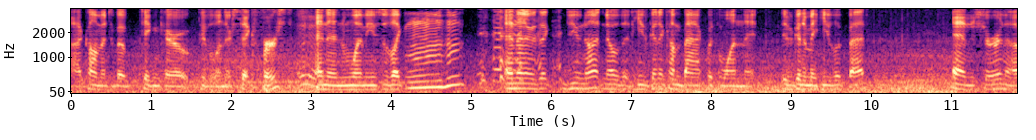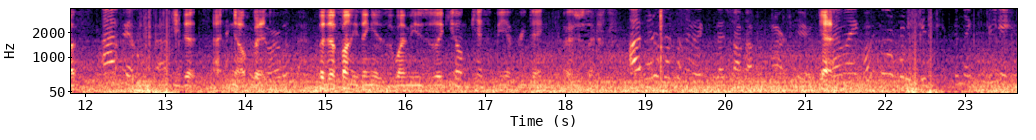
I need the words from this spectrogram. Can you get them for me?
uh, comment about taking care of people when they're sick 1st and then when he's just like mm-hmm, and then I was like, do you not know that he's gonna come back with one that is gonna make you look bad? And sure enough, I that was as bad. he did. Uh, no, but the door, what's that? but the funny thing is when he's just like, you don't kiss me every day. I was just like, I've noticed that's something like, that's dropped off with Mark too. Yeah. And I'm like, when was the last time you kissed me? It's been like three days.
